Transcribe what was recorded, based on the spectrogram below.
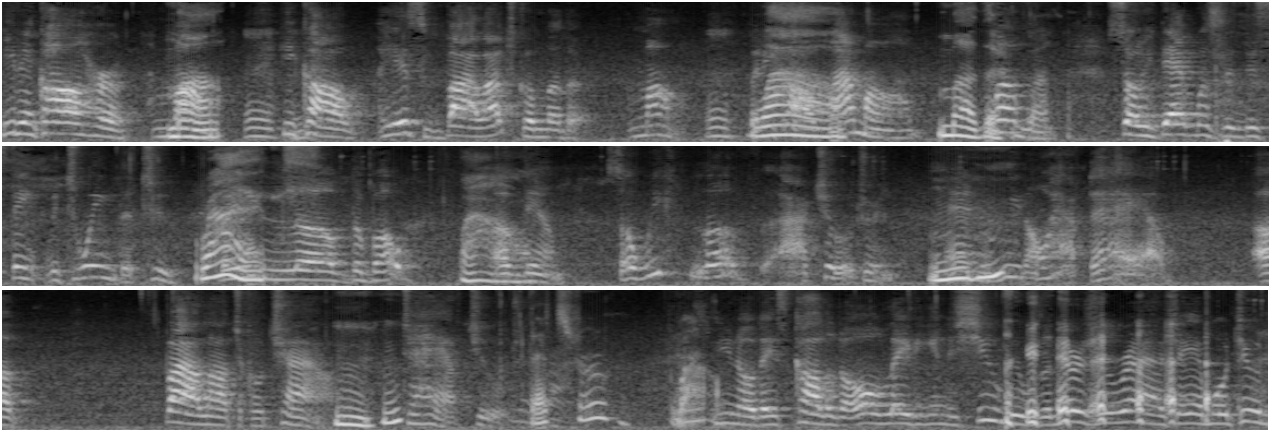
He didn't call her mom. Mom. He called his biological mother mama. But Wow. he called my mom Mother. mother. So that was the distinct between the two. But Right. he loved the both Wow. of them. So we love our children, Mm-hmm. and we don't have to have a biological child Mm-hmm. to have children. That's true. Wow. You know, they call it the old lady in the shoe. It was a nursery rhyme. She had more children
